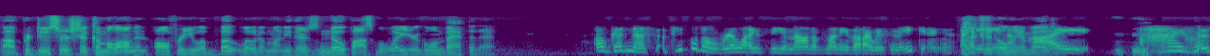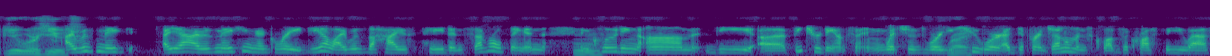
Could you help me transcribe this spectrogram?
uh, producers should come along and offer you a boatload of money, there's no possible way you're going back to that. oh goodness people don't realize the amount of money that i was making i, I mean could only imagine. i i was You were huge. I was making, yeah, I was making a great deal. I was the highest paid in several things, and Mm. including um the uh feature dancing, which is where you Right. tour at different gentlemen's clubs across the U.S.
